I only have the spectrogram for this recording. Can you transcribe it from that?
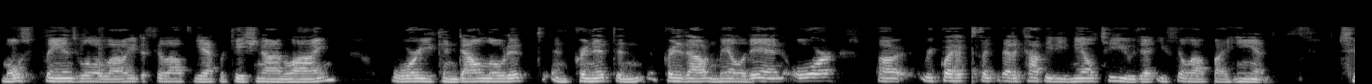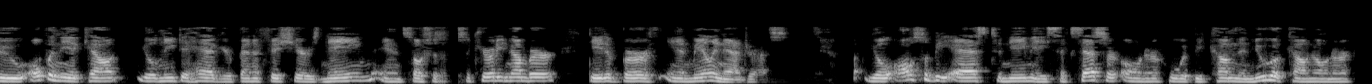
Most plans will allow you to fill out the application online or you can download it and print it and print it out and mail it in, or uh, request that a copy be mailed to you that you fill out by hand. To open the account, you'll need to have your beneficiary's name and social security number, date of birth, and mailing address. You'll also be asked to name a successor owner who would become the new account owner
